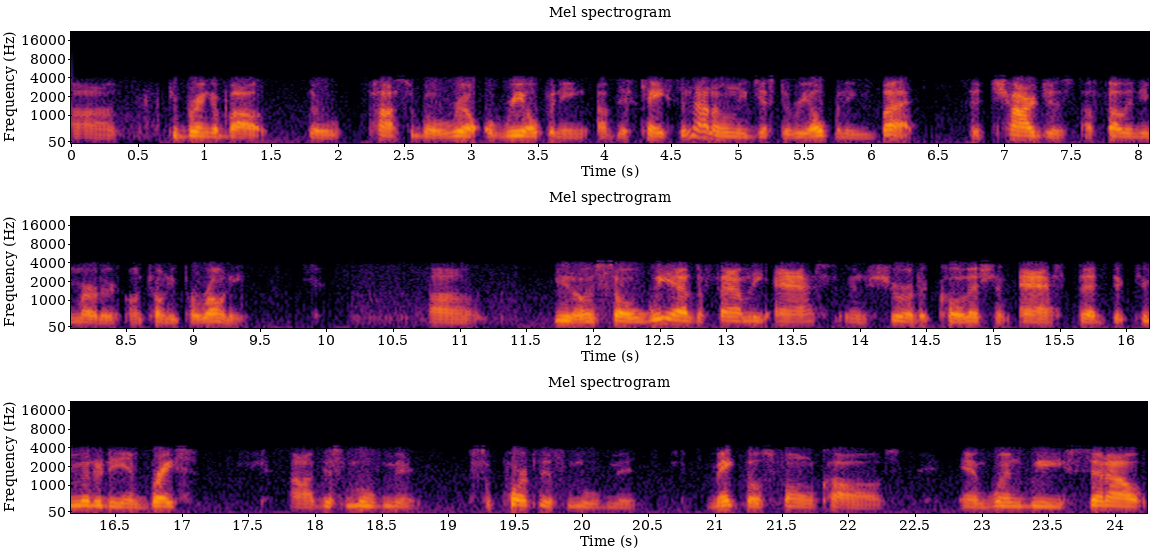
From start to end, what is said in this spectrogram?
uh, to bring about the possible real reopening of this case, and not only just the reopening, but the charges of felony murder on Tony Pirone. Uh, you know, so we as a family ask, and sure the coalition asks that the community embrace uh, this movement, support this movement, make those phone calls, and when we send out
